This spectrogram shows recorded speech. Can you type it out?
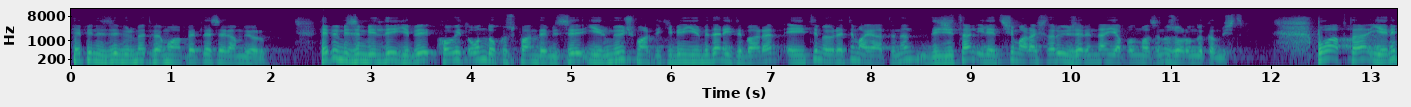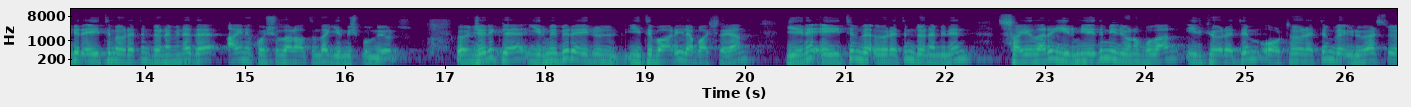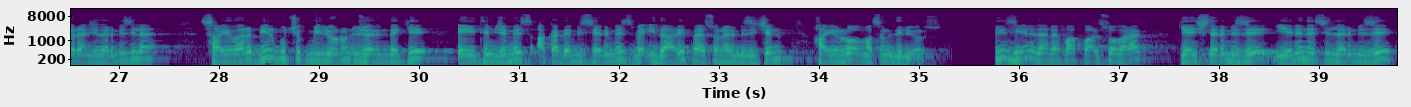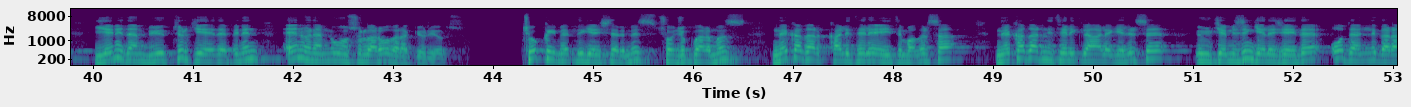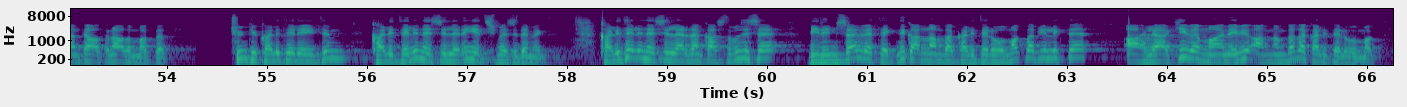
Hepinizi hürmet ve muhabbetle selamlıyorum. Hepimizin bildiği gibi Covid-19 pandemisi 23 Mart 2020'den itibaren eğitim öğretim hayatının dijital iletişim araçları üzerinden yapılmasını zorunlu kılmıştır. Bu hafta yeni bir eğitim öğretim dönemine de aynı koşullar altında girmiş bulunuyoruz. Öncelikle 21 Eylül itibariyle başlayan yeni eğitim ve öğretim döneminin sayıları 27 milyonu bulan ilköğretim, ortaöğretim ve üniversite öğrencilerimiz ile sayıları 1,5 milyonun üzerindeki eğitimcimiz, akademisyenimiz ve idari personelimiz için hayırlı olmasını diliyoruz. Biz yeniden Refah Partisi olarak gençlerimizi, yeni nesillerimizi yeniden Büyük Türkiye hedefinin en önemli unsurları olarak görüyoruz. Çok kıymetli gençlerimiz, çocuklarımız ne kadar kaliteli eğitim alırsa, ne kadar nitelikli hale gelirse ülkemizin geleceği de o denli garanti altına alınmaktadır. Çünkü kaliteli eğitim, kaliteli nesillerin yetişmesi demektir. Kaliteli nesillerden kastımız ise bilimsel ve teknik anlamda kaliteli olmakla birlikte ahlaki ve manevi anlamda da kaliteli olmaktır.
